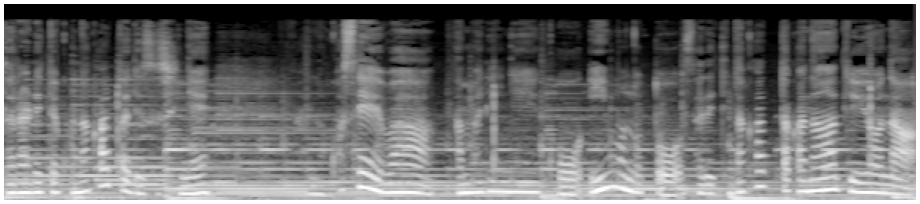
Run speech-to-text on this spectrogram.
語られてこなかったですしねあの個性はあまりねこういいものとされてなかったかなというような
